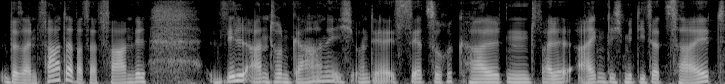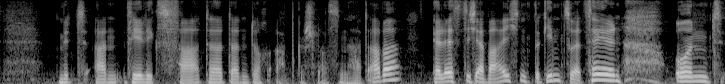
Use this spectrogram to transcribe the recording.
über seinen Vater was erfahren will, will Anton gar nicht und er ist sehr zurückhaltend, weil er eigentlich mit dieser Zeit mit an Felix Vater dann doch abgeschlossen hat. Aber er lässt sich erweichen, beginnt zu erzählen und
